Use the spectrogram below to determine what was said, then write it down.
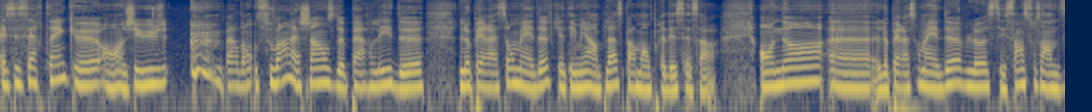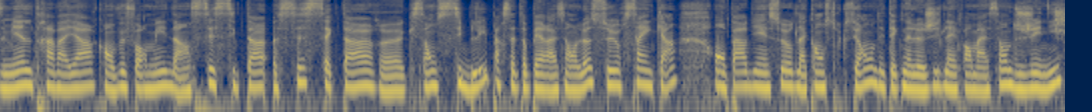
Mais c'est certain que j'ai eu pardon, souvent la chance de parler de l'opération main-d'œuvre qui a été mise en place par mon prédécesseur. On a euh, l'opération main-d'œuvre là, c'est 170 000 travailleurs qu'on veut former dans six secteurs, six secteurs euh, qui sont ciblés par cette opération là sur cinq ans. On parle bien sûr de la construction, des technologies de l'information, du génie,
